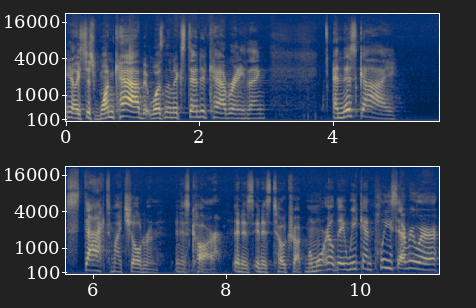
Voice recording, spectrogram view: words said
You know, it's just one cab, it wasn't an extended cab or anything. And this guy stacked my children in his car, in his, in his tow truck. Memorial Day weekend, police everywhere.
